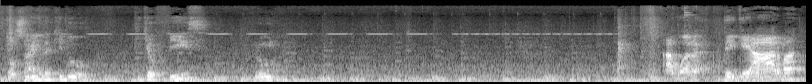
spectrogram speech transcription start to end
Estou saindo aqui do que, que eu fiz para um... Agora peguei a arma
